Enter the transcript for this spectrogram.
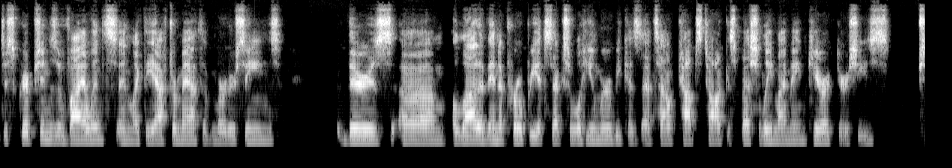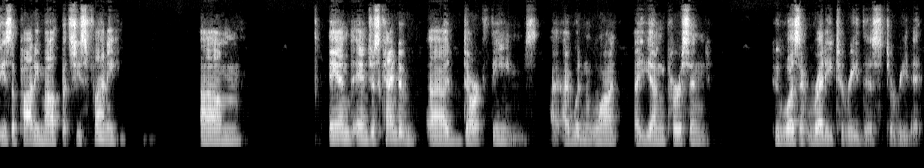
descriptions of violence and like the aftermath of murder scenes. There's um, a lot of inappropriate sexual humor because that's how cops talk. Especially my main character. She's she's a potty mouth, but she's funny. Um, and and just kind of uh, dark themes. I, I wouldn't want a young person who wasn't ready to read this to read it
